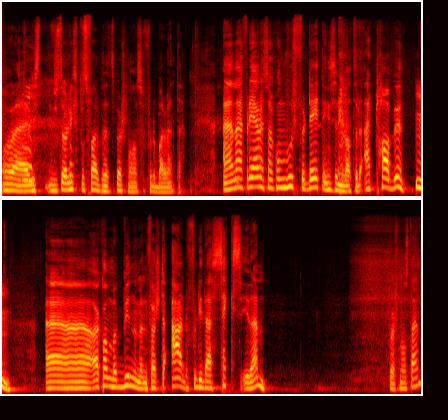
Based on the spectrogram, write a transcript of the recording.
Og eh, hvis, hvis du har lyst på å svare på dette spørsmålet, så får du bare vente. Eh, nei, fordi jeg vil snakke om hvorfor datingsimulatorer er tabu. Mm. Eh, jeg kan bare begynne med den første. Er det fordi det er sex i dem? Spørsmålstegn?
